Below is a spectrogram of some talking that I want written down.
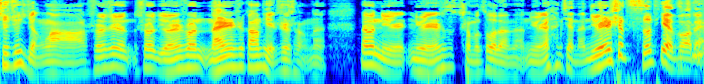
这就赢了啊！说这说有人说男人是钢铁制成的，那么女人女人是什么做的呢？女人很简单，女人是磁铁做的。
